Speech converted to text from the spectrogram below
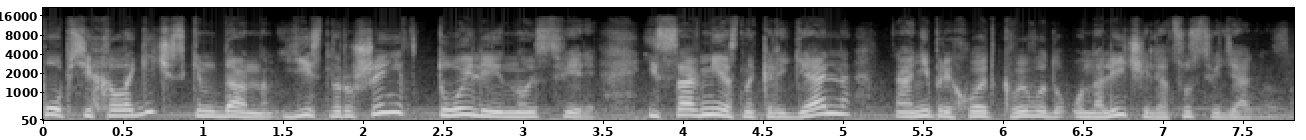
по психологическим данным есть нарушение в той или иной сфере. И совместно, коллегиально они приходят к выводу о наличии или отсутствии диагноза.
